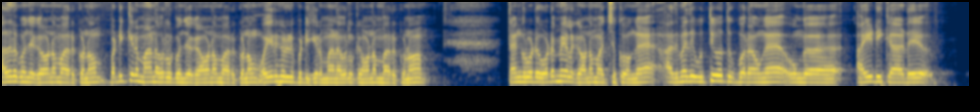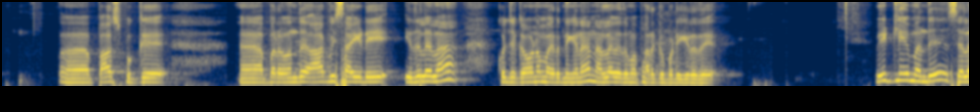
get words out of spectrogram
அதில் கொஞ்சம் கவனமாக இருக்கணும். படிக்கிற மாணவர்கள் கொஞ்சம் கவனமாக இருக்கணும். உயர்கல்வி படிக்கிற மாணவர்கள் கவனமாக இருக்கணும். தங்களுடைய உடமைகளை கவனமாக வச்சுக்கோங்க. அது மாதிரி உத்தியோகத்துக்கு போகிறவங்க உங்கள் ஐடி கார்டு பாஸ்புக்கு அப்புறம் வந்து ஆஃபீஸ் ஐடி இதிலெல்லாம் கொஞ்சம் கவனமாக இருந்தீங்கன்னா நல்ல விதமாக பார்க்கப்படுகிறது. வீட்லேயும் வந்து சில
